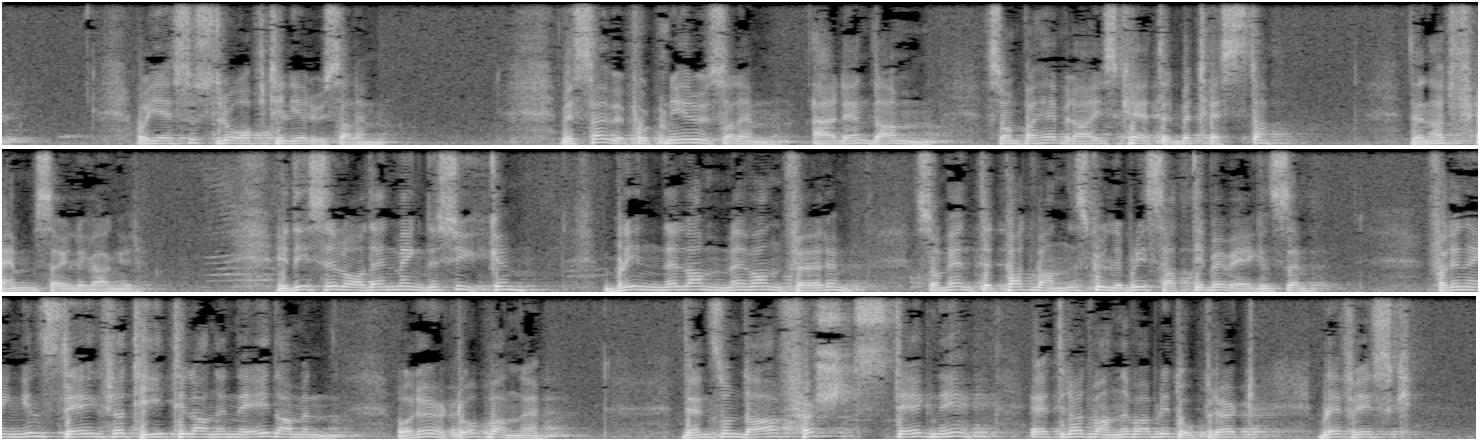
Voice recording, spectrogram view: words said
og Jesus dro opp til Jerusalem. Ved saueporten i Jerusalem er det en dam som på hebraisk heter Betesta. Den har fem søyleganger. I disse lå det en mengde syke, blinde, lamme, vannføre, som ventet på at vannet skulle bli satt i bevegelse. For en engel steg fra tid til annen ned i dammen og rørte opp vannet. Den som da først steg ned etter at vannet var blitt opprørt, ble frisk,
